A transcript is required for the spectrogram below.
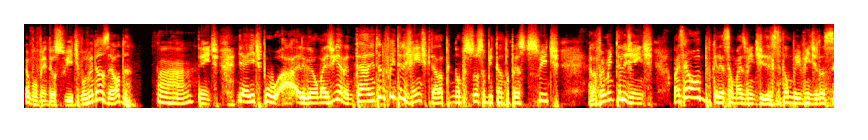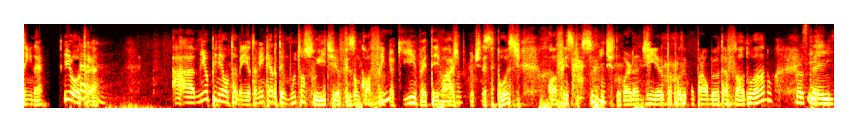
Eu vou vender o Switch, vou vender o Zelda. Uhum. Entende? E aí, tipo, ele ganhou mais dinheiro. A Nintendo foi inteligente, que ela não precisou subir tanto o preço do Switch. Ela foi muito inteligente. Mas é óbvio que eles são mais vendidos, eles estão bem vendidos assim, né? E outra. É. A, minha opinião também, eu também quero ter muito um Switch. Eu fiz um cofrinho uhum. aqui, vai ter imagem uhum. nesse post. Um cofrinho escrito Switch. Tô guardando dinheiro para poder comprar o meu até o final do ano. Gostei. E...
